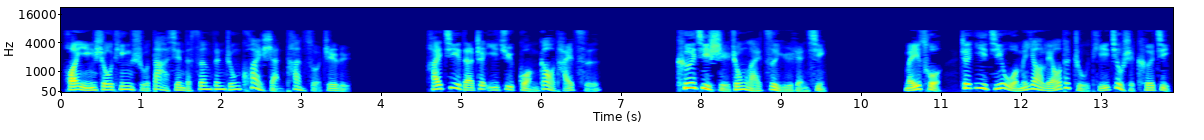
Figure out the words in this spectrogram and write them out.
欢迎收听鼠大仙的三分钟快闪探索之旅。还记得这一句广告台词：科技始终来自于人性。没错，这一集我们要聊的主题就是科技。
